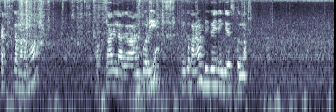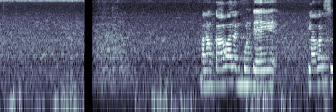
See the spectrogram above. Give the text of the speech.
చక్కగా మనము ఒకసారి ఇలాగా అనుకొని ఇంకా మనం డిజైనింగ్ చేసుకుందాం. మనం కావాలనుకుంటే ఫ్లవర్స్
